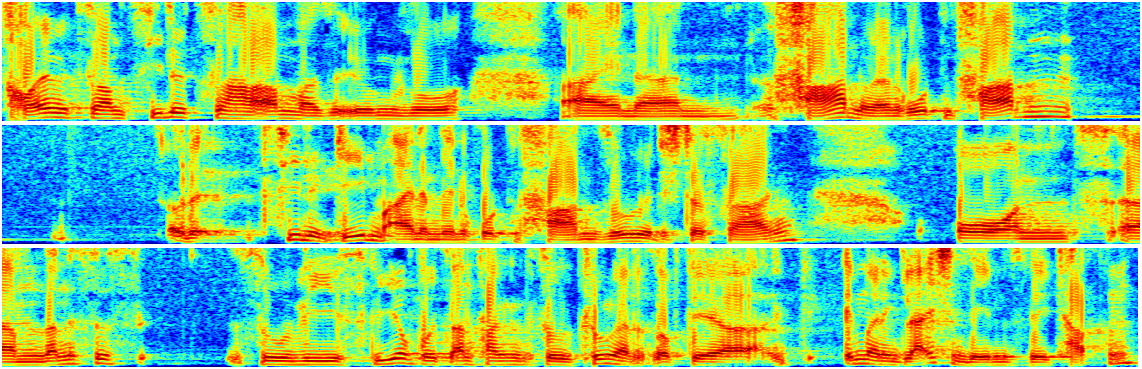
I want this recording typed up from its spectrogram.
Träume zu haben, Ziele zu haben, also irgendwo einen Faden oder einen roten Faden oder Ziele geben einem den roten Faden, so würde ich das sagen. Und ähm, dann ist es so wie es wir, obwohl es anfangs so geklungen hat, als ob wir immer den gleichen Lebensweg hatten,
